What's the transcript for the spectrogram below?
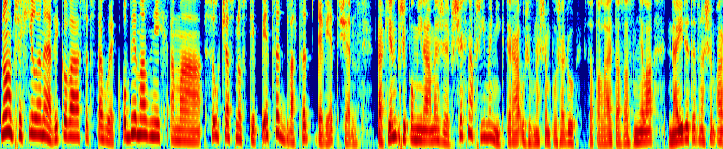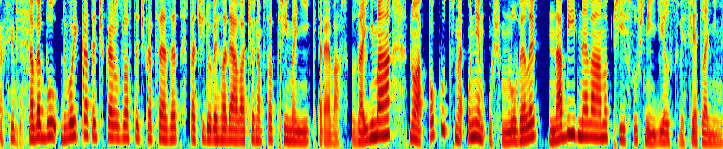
No a přechýlené Viková se vztahuje k oběma z nich a má v současnosti 529 žen. Tak jen připomínáme, že všechna příjmení, která už v našem pořadu za ta léta zazněla, najdete v našem archivu. Na webu dvojka.rozhlas.cz stačí do vyhledávače napsat příjmení, které vás zajímá. No a pokud jsme o něm už mluvili, mluvili, nabídne vám příslušný díl s vysvětlením.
